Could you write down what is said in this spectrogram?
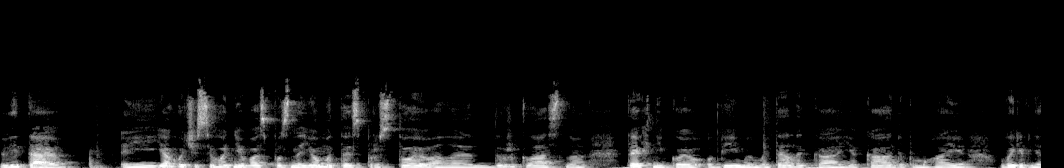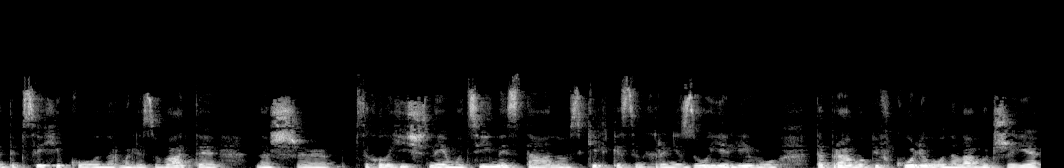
Вітаю! І я хочу сьогодні вас познайомити з простою, але дуже класною технікою обійми метелика, яка допомагає вирівняти психіку, нормалізувати наш е, психологічний емоційний стан, оскільки синхронізує ліву та праву півкулю, налагоджує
